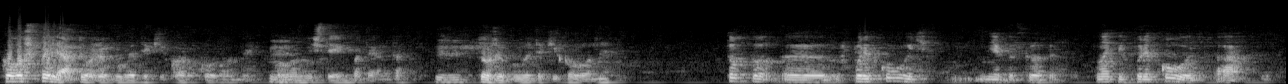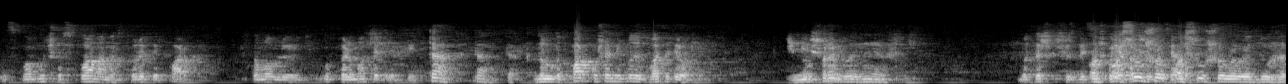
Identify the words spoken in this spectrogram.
коло шпиля теж були такі колони, коло мічти імпотента. Теж були такі колони. Тобто е, впорядковують, як би сказати, навіть не впорядковують, а мабуть, що з планами створити парк встановлюють, ну, переносять ці. Так, так, так. Тобто парку ще не буде 20 років. Чи Ну, більше? приблизно. Бо це ж 60 Ос- осушували дуже.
